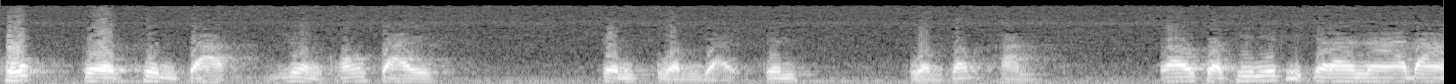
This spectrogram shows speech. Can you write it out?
ทุกเกิดขึ้นจากเรื่องของใจ เป็นส่วนใหญ่ เป็นส่วนสำคัญ เราจะที่นี้พิจารณาได้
